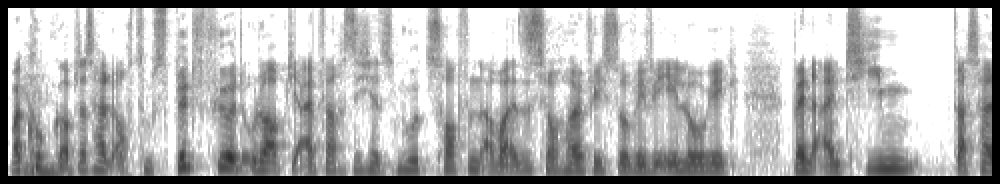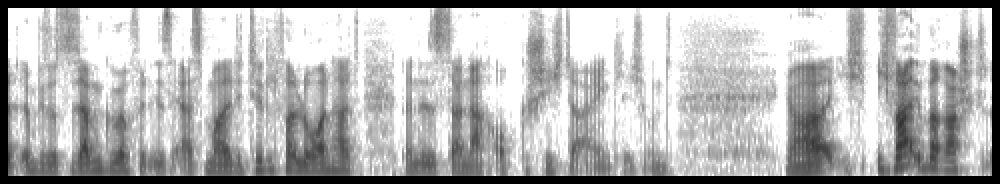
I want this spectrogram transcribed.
mal gucken, ob das halt auch zum Split führt oder ob die einfach sich jetzt nur zoffen. Aber es ist ja häufig so WWE-Logik, wenn ein Team, das halt irgendwie so zusammengewürfelt ist, erstmal den Titel verloren hat, dann ist es danach auch Geschichte eigentlich. Und ja, ich, ich war überrascht,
